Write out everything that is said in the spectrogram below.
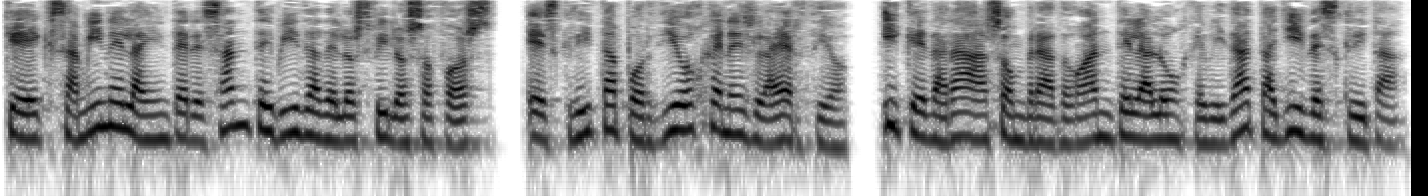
que examine la interesante vida de los filósofos, escrita por Diógenes Laercio, y quedará asombrado ante la longevidad allí descrita.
